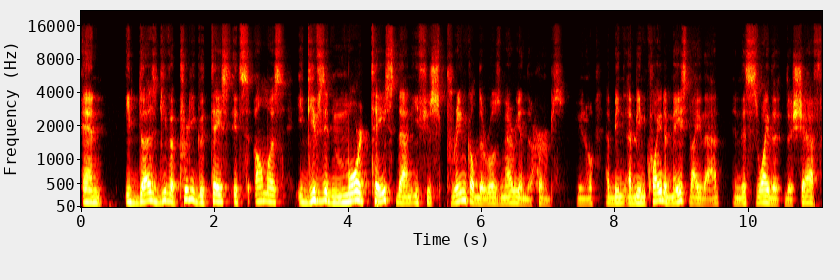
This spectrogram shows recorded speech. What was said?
And it does give a pretty good taste. It's almost it gives it more taste than if you sprinkle the rosemary and the herbs you know i've been i've been quite amazed by that. And this is why the the chef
